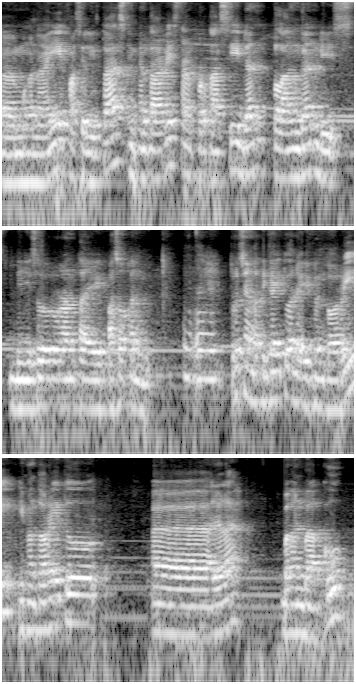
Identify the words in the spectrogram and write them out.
eh, mengenai fasilitas, inventaris, transportasi dan pelanggan di di seluruh rantai pasokan. Mm-mm. Terus yang ketiga itu ada inventory. Inventory itu eh, adalah bahan baku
